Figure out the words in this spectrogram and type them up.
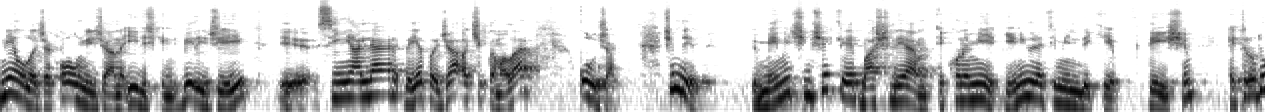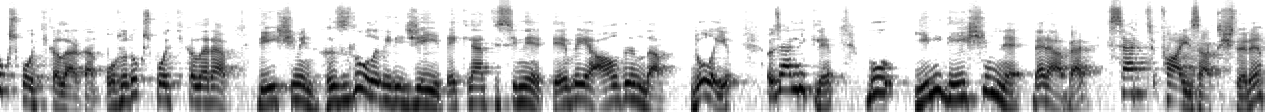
ne olacak olmayacağına ilişkin vereceği e, sinyaller ve yapacağı açıklamalar olacak. Şimdi Mehmet Şimşek'le başlayan ekonomi yeni yönetimindeki değişim heterodoks politikalardan ortodoks politikalara değişimin hızlı olabileceği beklentisini devreye aldığından dolayı özellikle bu yeni değişimle beraber sert faiz artışları,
